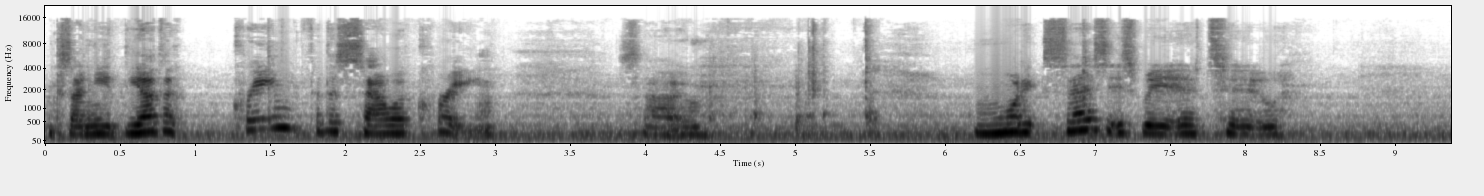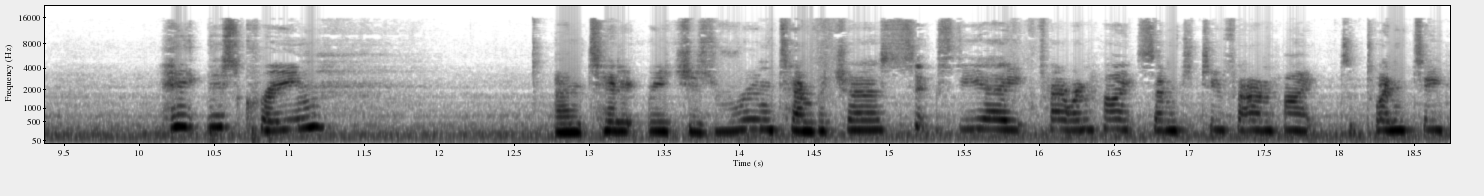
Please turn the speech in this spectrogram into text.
because I need the other cream for the sour cream. So what it says is we're to heat this cream until it reaches room temperature 68 Fahrenheit 72 Fahrenheit to 20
